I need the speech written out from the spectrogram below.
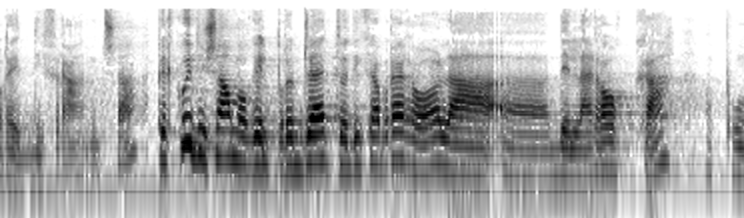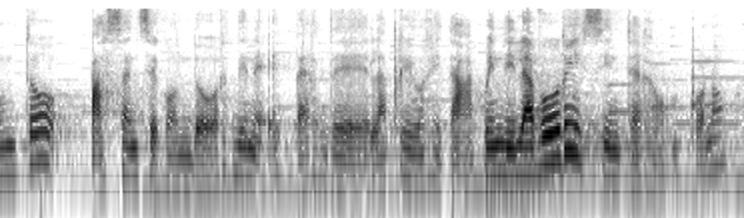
re di Francia. Per cui diciamo che il progetto di Caprarola eh, della Rocca, appunto, passa in secondo ordine e perde la priorità, quindi i lavori si interrompono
